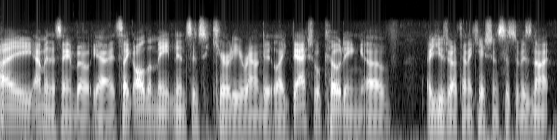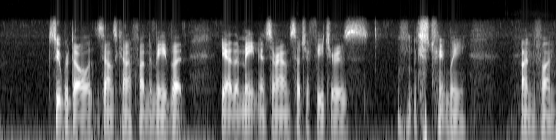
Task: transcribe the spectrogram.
I I'm in the same boat. Yeah, it's like all the maintenance and security around it. Like the actual coding of a user authentication system is not super dull. It sounds kind of fun to me, but yeah, the maintenance around such a feature is extremely unfun.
